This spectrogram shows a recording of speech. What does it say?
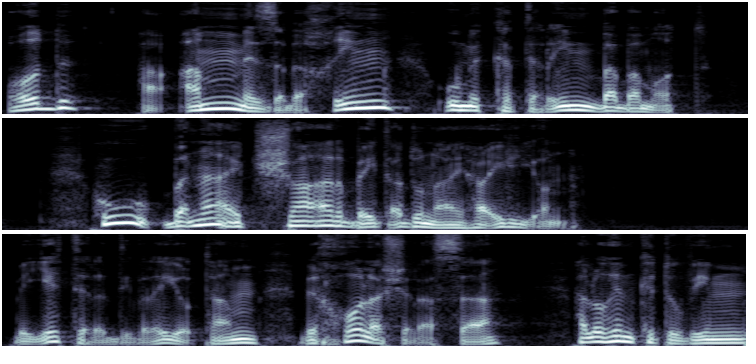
עוד העם מזבחים ומקטרים בבמות. הוא בנה את שער בית אדוני העליון. ויתר דברי יותם וכל אשר עשה, הלא הם כתובים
